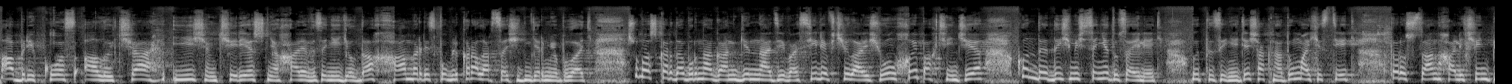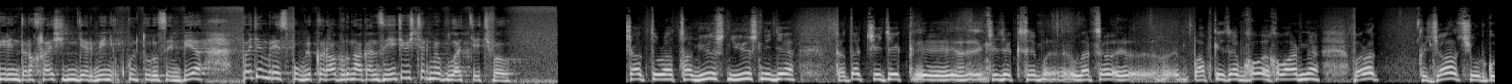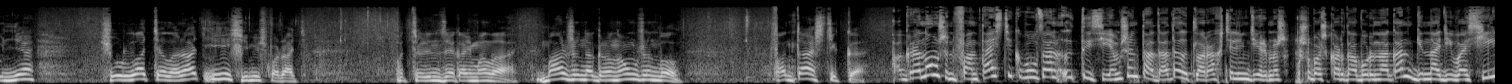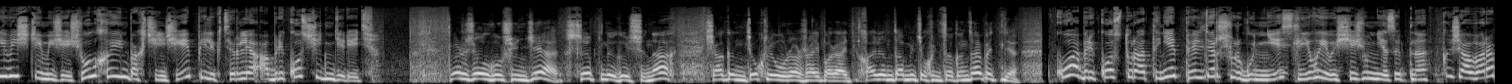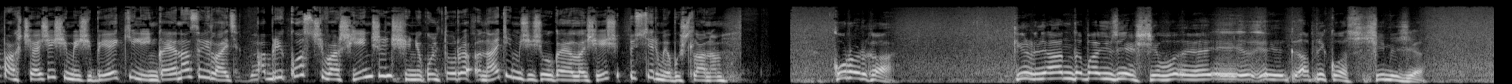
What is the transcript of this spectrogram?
Абрикос, алыча, ишем, черешня, халевізіне елда хамыр республикаралар сашидіндерме булать. Шубашкарда бурнаган Геннадий Васильев чилай жул хой пахчинче конды дышмешсене тусайлет. Үтізіне де шакнаду махистет. Торышсан халичен пиріндір храшидіндермен культурусембе пәдем республикара бурнаган зенетевіштерме булать тетвыл. Шак туратсам юсни юсни де тата чечек чечек сем латса папки сем хварны бара кычал шургунне шурлат теларат и шимиш парать. Вот целинзе каймала. Манжын агрономжын был. Фантастика. Агрономшин фантастика булзан ытты семшин тада да ытларах телендермеш. Шубашкарда бурнаган Геннадий Васильевич темиже шул хыйн бахчинче пиликтерле абрикос щедіндереть. Бір жыл хушинче сыпны гышынах шагын чохле урожай барать. Халым там чохле законца бетне. Ку абрикос туратыне пельдер шургунне сливы евище жумне зыпна. Кыжал вара пахчаже шемешбе килень гаяна сайлать. Абрикос чеваш еншин шене культура ына жыл гаяла жеш үстерме бұшланы. Курорга. Гирлянда ба юзеще абрикос шимеже.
